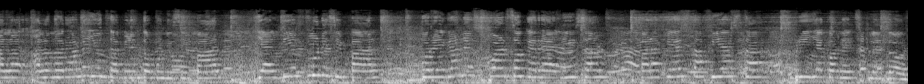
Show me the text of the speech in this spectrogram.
al honorable ayuntamiento municipal y al DIF municipal por el gran esfuerzo que realizan para que esta fiesta brille con esplendor.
